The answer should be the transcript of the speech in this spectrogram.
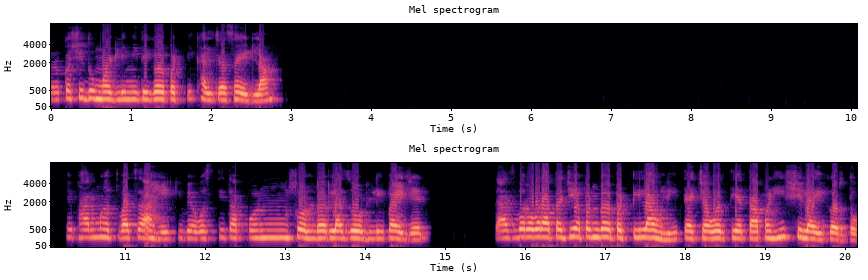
तर कशी दुमडली मी ती गळपट्टी खालच्या साईडला हे फार महत्त्वाचं आहे की व्यवस्थित आपण शोल्डरला जोडली पाहिजे. त्याचबरोबर आता जी आपण गळपट्टी लावली त्याच्यावरती आता आपण ही शिलाई करतो.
